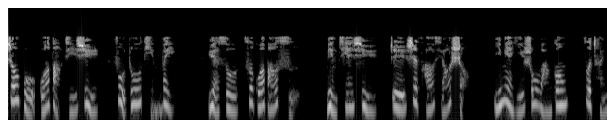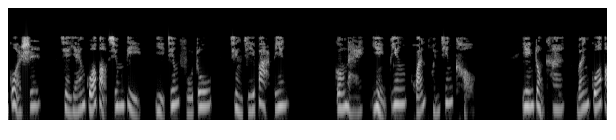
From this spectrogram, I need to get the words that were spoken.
收捕国宝积蓄，付诸廷尉。岳素赐国宝死，命谦续。至是曹小手，一面遗书王公，自陈过失，且言国宝兄弟已经伏诛，请即罢兵。公乃引兵还屯京口。因仲堪闻国宝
